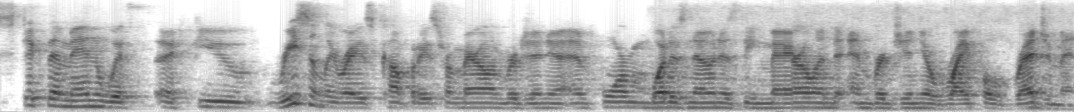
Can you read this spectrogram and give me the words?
stick them in with a few recently raised companies from Maryland, Virginia, and form what is known as the Maryland and Virginia Rifle Regiment.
